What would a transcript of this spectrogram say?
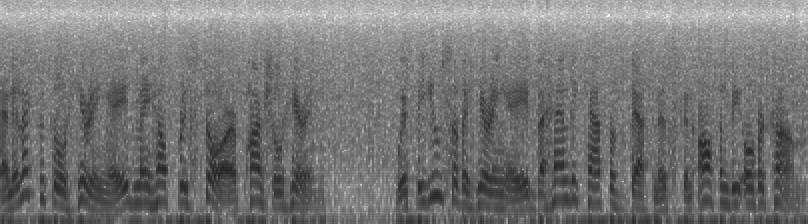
An electrical hearing aid may help restore partial hearing. With the use of a hearing aid, the handicap of deafness can often be overcome.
